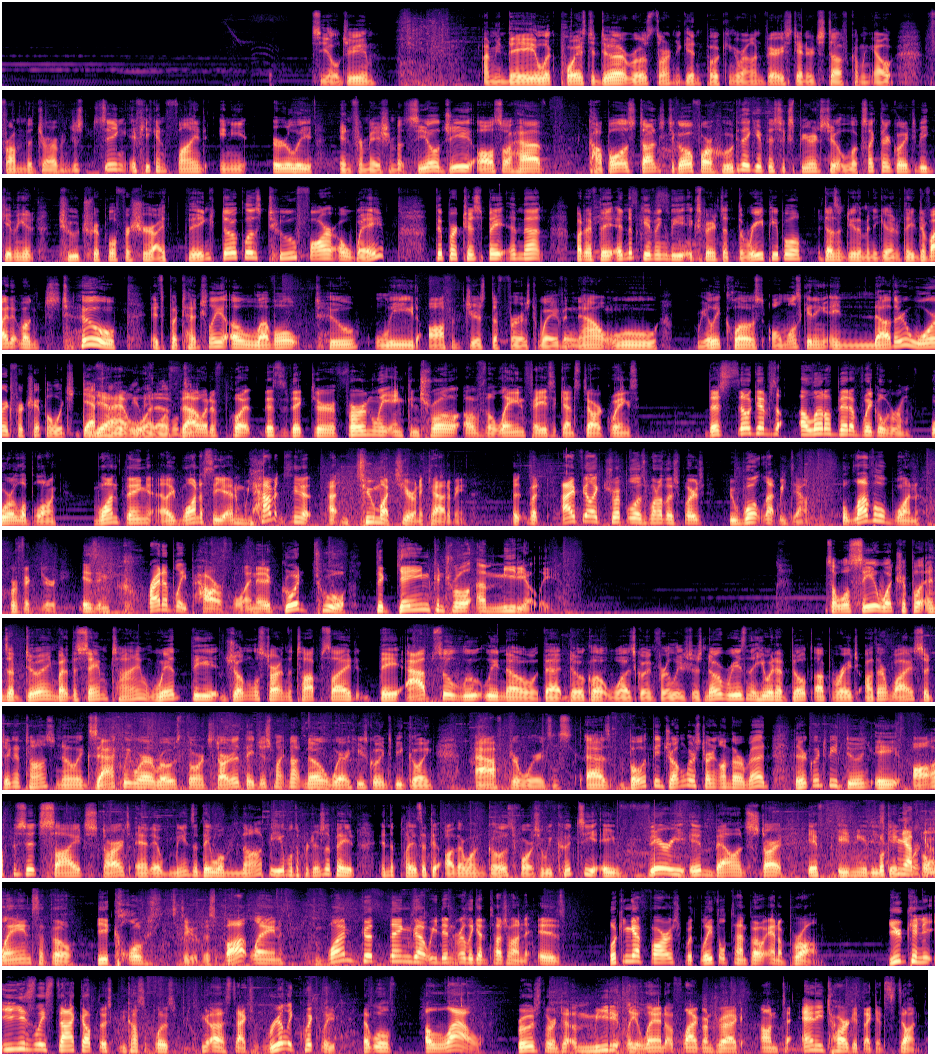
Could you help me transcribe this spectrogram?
CLG. I mean, they look poised to do it. Rose Thorn, again, poking around. Very standard stuff coming out from the Jarvan. Just seeing if he can find any early information. But CLG also have a couple of stunts to go for. Who do they give this experience to? It looks like they're going to be giving it to Triple for sure. I think Dhokla's too far away to participate in that. But if they end up giving the experience to three people, it doesn't do them any good. If they divide it amongst two, it's potentially a level two lead off of just the first wave. And now, oh. ooh, really close, almost getting another ward for triple, which definitely yeah, would it be would have. That would have put this Viktor firmly in control of the lane phase against Darkwings. This still gives a little bit of wiggle room for LeBlanc. One thing I want to see, and we haven't seen it too much here in Academy, uh, but I feel like Triple is one of those players who won't let me down. The level one for Viktor is incredibly powerful and a good tool to gain control immediately. So we'll see what Triple ends up doing, but at the same time, with the jungle start in the top side, they absolutely know that Dhokla was going for a leash. There's no reason that he would have built up Rage otherwise, so Dignitas know exactly where Rose Thorn started. They just might not know where he's going to be going afterwards. As both the junglers starting on their red, they're going to be doing a opposite side start, and it means that they will not be able to participate in the plays that the other one goes for. So we could see a very imbalanced start if any of these Looking games at the lanes that they'll be closest to, the bot lane, one good thing that we didn't really get to touch on is looking at Varus with lethal tempo and a Braum. You can easily stack up those concussive blows uh, stacks really quickly that will allow Rosethorn to immediately land a flag on drag onto any target that gets stunned.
